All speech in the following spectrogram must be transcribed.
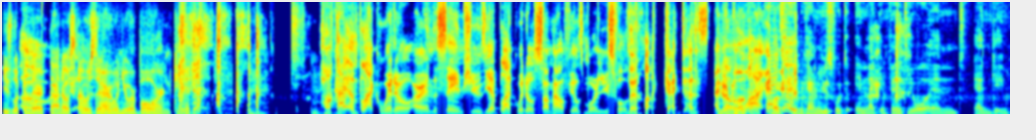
He's looking oh there at Oh my Thanos. I was there when you were born, kid. Hawkeye and Black Widow are in the same shoes, yet Black Widow somehow feels more useful than Hawkeye does. I don't No, know Hawkeye, why. Hawkeye- Hawkeye became useful to, in like Infinity War and Endgame.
